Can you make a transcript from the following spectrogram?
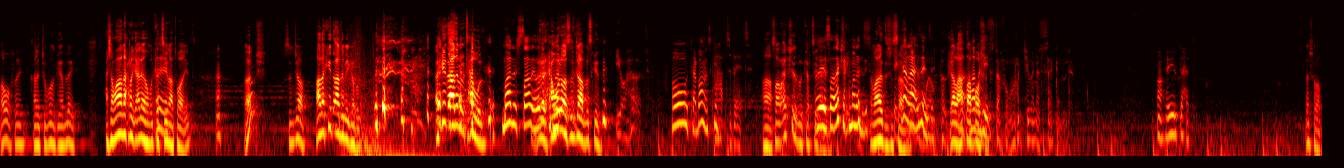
طوف اي خلي تشوفون ال gameplay عشان ما نحرق عليهم ال cutscene ات وايد. امش سنجاب. هذا أكيد آدمي قبل. أكيد آدمي بتحول ما أدري إيش صار إيه، حولوه سنجاب مسكين. أوه تعبان مسكين. ها صار أكشن اي بال cutscene صار أكشن ما ندري. ما ندري شو السالفه يلا زين زين. يلا عطاه potion. second. آه هي لتحت اشرب.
